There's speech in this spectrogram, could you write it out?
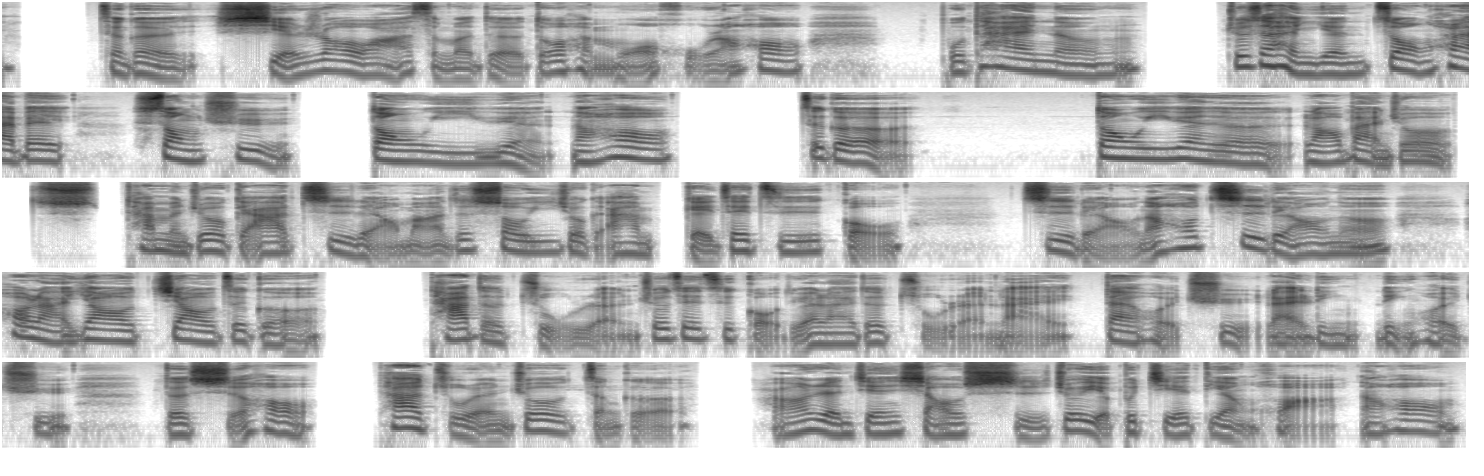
整个血肉啊什么的都很模糊，然后不太能，就是很严重。后来被送去动物医院，然后这个动物医院的老板就他们就给他治疗嘛，这兽医就给他给这只狗治疗，然后治疗呢，后来要叫这个它的主人，就这只狗原来的主人来带回去，来领领回去的时候，它的主人就整个好像人间消失，就也不接电话，然后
